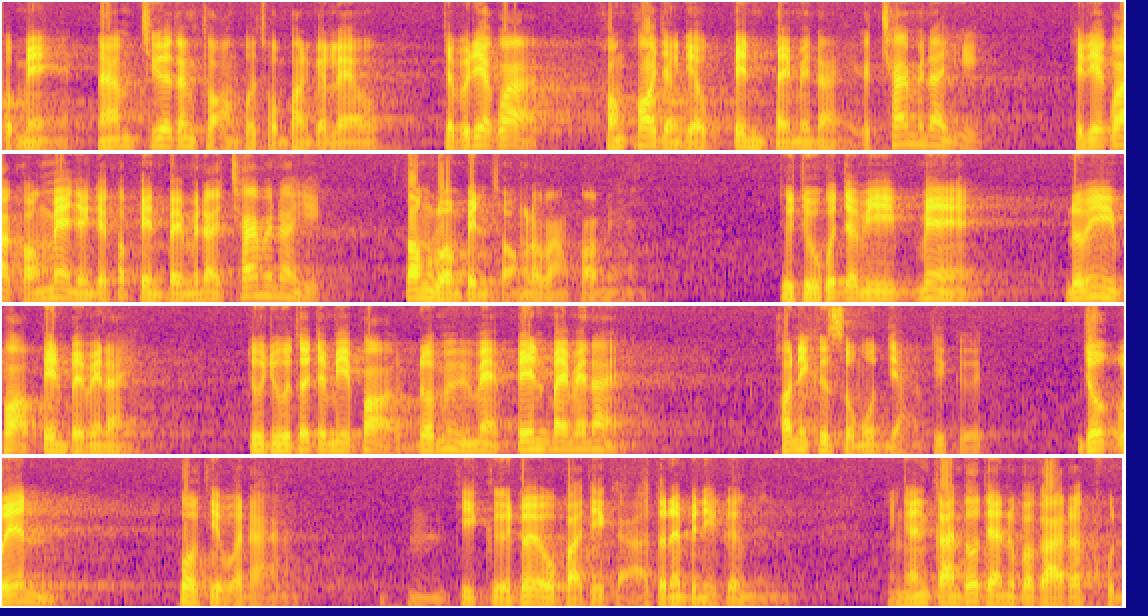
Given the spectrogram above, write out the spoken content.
กับแม่ น้ำเชื้อทั้งสองผสมพันธุ์กันแล้ว จะไปเรียกว่าของพ่ออย่างเดียวเป็นไปไม่ได้ ก็ใช้ไม่ได้อีกจะเรียกว่าของแม่อย่างเดียวก็เป็นไปไม่ได้ ใช้ไม่ได้อีก ต้องรวมเป็นสองระหว่างพ่อแม่จู่ๆก็จะมีแม่ โดยไม่มีพ่อเป็นไปไม่ได้จู่ๆก็จะมีพ่อ โดยไม่มีแม่เป็นไปไม่ได้ เพราะนี่คือสมมุติอย่างที่เกิด ยกเว้นพวกเทวดาที่เกิดด้วยโอปาติกะเอาตัวนั้นเป็นอีกเรื่องหนึ่ง อย่างนั้นการทดแทนอุปการะคุณ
